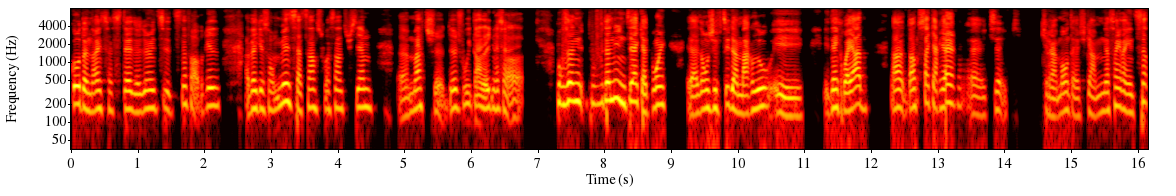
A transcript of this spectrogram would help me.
Golden Knights. C'était le lundi le 19 avril avec son 1768e match de jouer dans la Ligue nationale. Pour vous, pour vous donner une idée à quel point la longévité de Marlowe est, est incroyable, dans, toute sa carrière, euh, qui, qui, remonte jusqu'en 1997,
